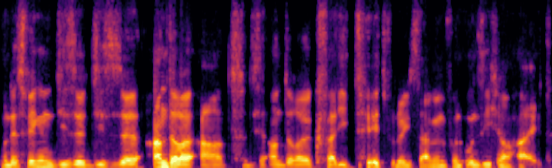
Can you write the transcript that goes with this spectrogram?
Und deswegen diese, diese andere Art, diese andere Qualität, würde ich sagen, von Unsicherheit.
